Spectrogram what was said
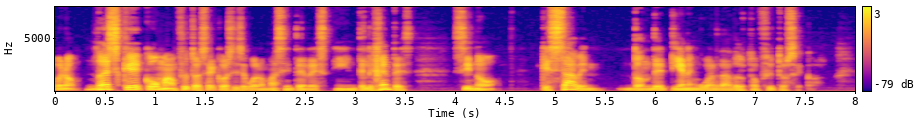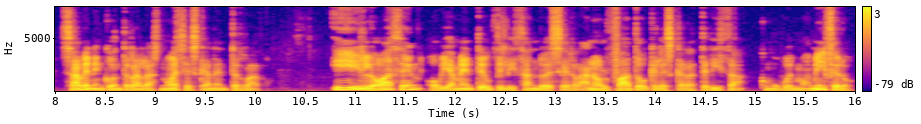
Bueno, no es que coman frutos secos y se vuelvan más inteligentes, sino que saben dónde tienen guardados los frutos secos saben encontrar las nueces que han enterrado. Y lo hacen, obviamente, utilizando ese gran olfato que les caracteriza como buen mamífero,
